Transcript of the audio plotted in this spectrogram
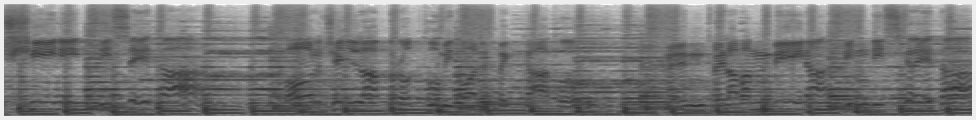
cuscini di seta. Porge il labbro tumido al peccato mentre la bambina indiscreta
